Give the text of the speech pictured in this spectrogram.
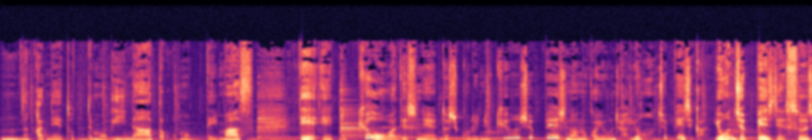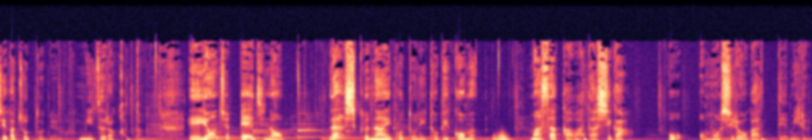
うん、なんかねとってもいいなと思っています。で、えーと、今日はですね私これね90ページなのか 40, 40ページか。40ページで数字がちょっとね見づらかった、えー、40ページの「らしくないことに飛び込むまさか私が」を面白がってみる、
